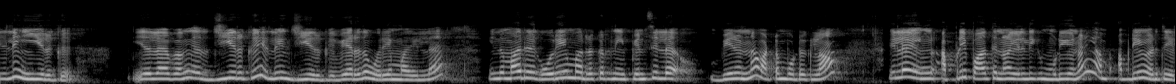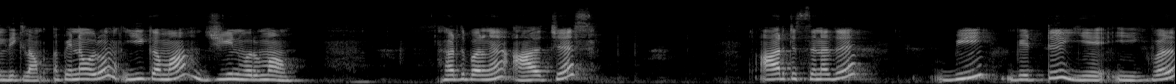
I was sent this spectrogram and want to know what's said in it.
இதுலேயும் இ e இருக்குது இதில் பாருங்கள் ஜி இருக்குது இதுலேயும் ஜி இருக்குது வேறு எதுவும் ஒரே மாதிரி இல்லை. இந்த மாதிரி ஒரே மாதிரி இருக்கிறது நீங்கள் பென்சிலில் வேணும்னா வட்டம் போட்டுக்கலாம். இல்லை எங் அப்படியே பார்த்து என்னால் எழுதிக்க முடியும்னா அப்படியும் அப்படியே எடுத்து எழுதிக்கலாம். அப்போ என்ன வரும்? E, ஈக்கமா ஜீன் வருமா? அடுத்து பாருங்கள் ஆர்ச்சஸ் ஆர்ச்சஸ் என்னது? பி வெட்டு ஏ ஈக்குவல்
